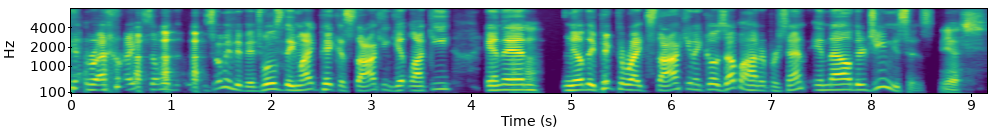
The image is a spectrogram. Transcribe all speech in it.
right, right. Some some individuals they might pick a stock and get lucky, and then Uh-huh. you know they pick the right stock and it goes up 100 percent, and now they're geniuses. Yes.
